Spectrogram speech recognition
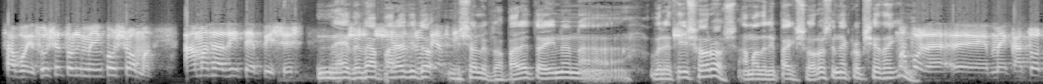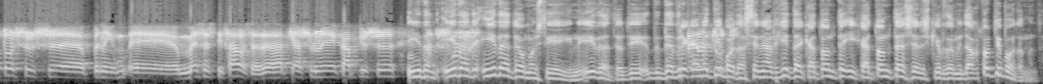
θα βοηθούσε το λιμενικό σώμα. Άμα θα δείτε επίσης... Ναι, οι- βέβαια οι απαραίτητο. άνθρωποι αυτοί- Μισό λεπτό. Απαραίτητο είναι να βρεθεί σωρός. Άμα δεν υπάρχει σωρός, την νεκροψία θα Μα γίνει. πώς, ε, ε, με 100 τόσους ε, πνιγ- ε, μέσα στη θάλασσα δεν θα πιάσουν ε, κάποιους... ε, Είδατε, κάποιους είδατε, άλλους. είδατε όμως τι έγινε. Είδατε ότι δεν βρήκανε Πέρα του- τίποτα. Στην αρχή τα 100, οι 104 και 78 τίποτα μετά.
